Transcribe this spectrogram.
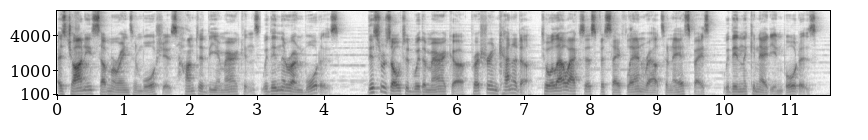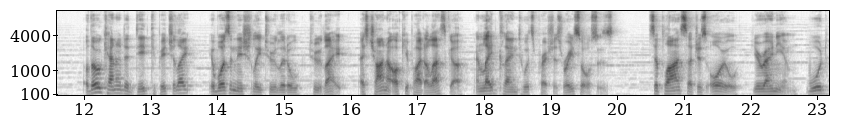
as Chinese submarines and warships hunted the Americans within their own waters. This resulted with America pressuring Canada to allow access for safe land routes and airspace within the Canadian borders. Although Canada did capitulate, it was initially too little, too late, as China occupied Alaska and laid claim to its precious resources. Supplies such as oil, uranium, wood,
